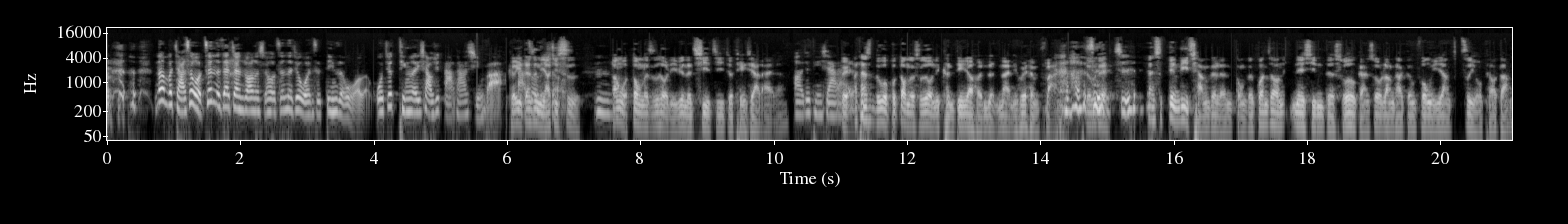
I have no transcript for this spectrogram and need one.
那么假设我真的在站桩的时候，真的就蚊子盯着我了，我就停了一下，我去打它行吧？可以，但是你要去试。嗯，当我动了之后，里面的气机就停下来了啊，就停下来了。对啊，但是如果不动的时候，你肯定要很忍耐，你会很烦，对不对？是。但是定力强的人，懂得关照内心的所有感受，让他跟风一样自由飘荡，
